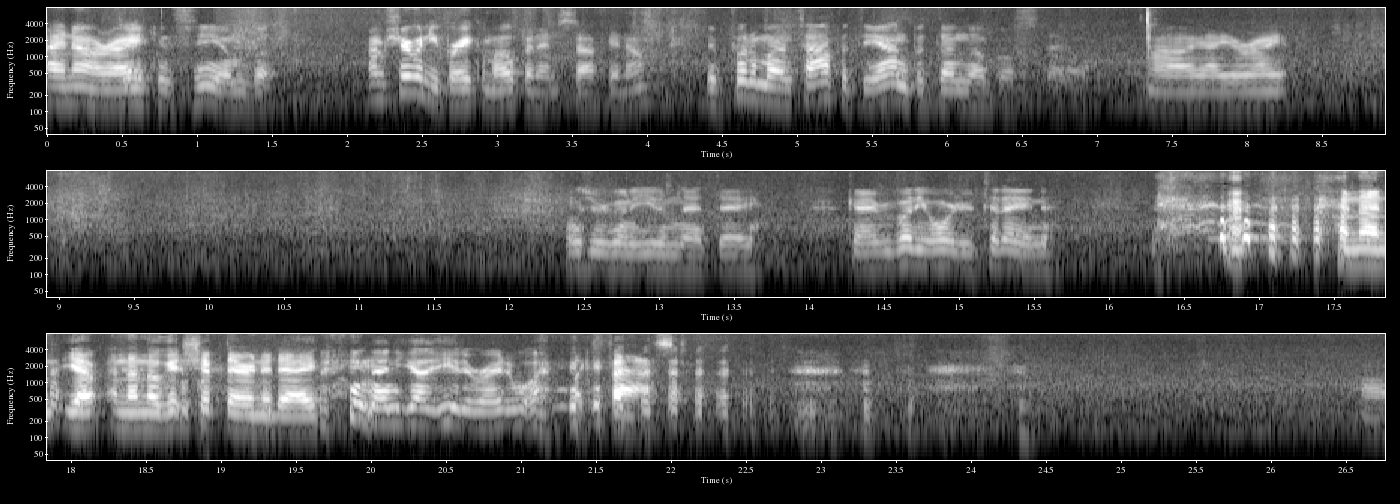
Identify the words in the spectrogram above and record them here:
I know, So right? you can see them, but I'm sure when you break them open and stuff, you know. they put them on top at the end, but then they'll go stale. Oh yeah, you're right. Unless you're going to eat them that day. Okay, everybody ordered today, and and then, yep, and then they'll get shipped there in a day, and then you got to eat it right away. like fast. Uh,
